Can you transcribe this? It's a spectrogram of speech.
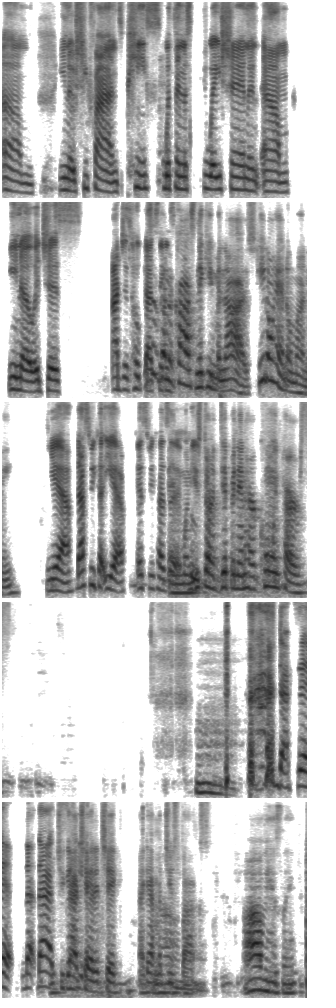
um, you know, she finds peace within the situation and um, you know, it just I just hope This that is gonna cost Nicki Minaj. He don't have no money. yeah, that's because yeah, it's because And of when you start dipping in her coin purse, that's it. That that's what you got, yeah. cheddar chick? I got my juice Um, box. Obviously,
